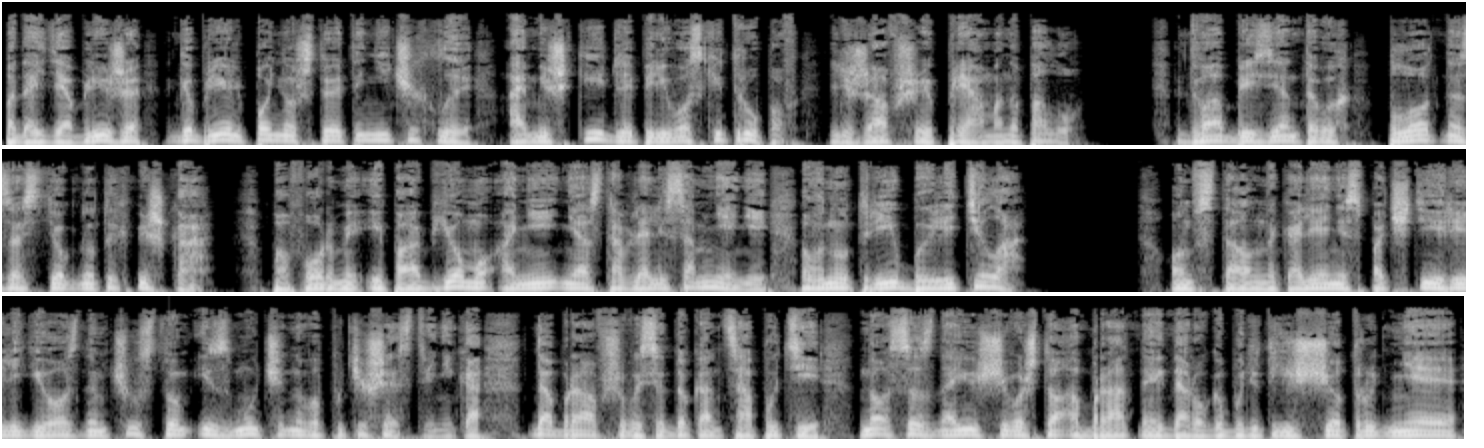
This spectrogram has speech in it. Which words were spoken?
Подойдя ближе, Габриэль понял, что это не чехлы, а мешки для перевозки трупов, лежавшие прямо на полу. Два брезентовых, плотно застегнутых мешка. По форме и по объему они не оставляли сомнений, внутри были тела. Он встал на колени с почти религиозным чувством измученного путешественника, добравшегося до конца пути, но сознающего, что обратная дорога будет еще труднее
